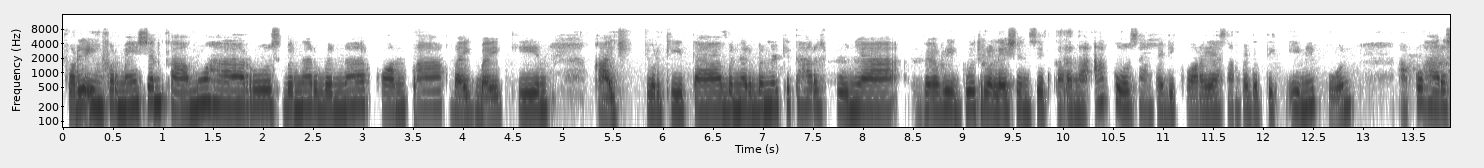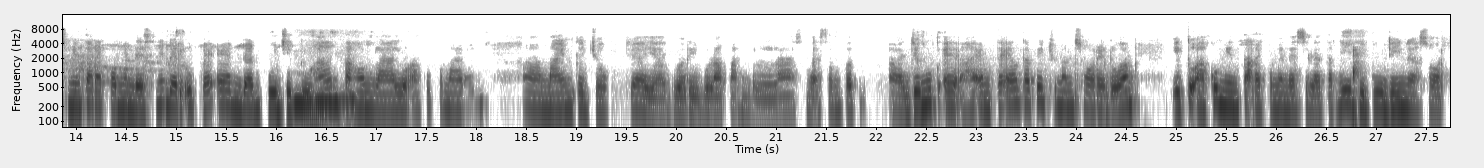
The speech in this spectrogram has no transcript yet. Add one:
for your information, kamu harus benar-benar kontak, baik-baikin kajur kita. Benar-benar kita harus punya very good relationship karena aku sampai di Korea sampai detik ini pun aku harus minta rekomendasinya dari UPN dan puji Tuhan tahun lalu aku kemarin uh, main ke Jogja ya 2018 nggak sempet uh, jenguk eh, HMTL tapi cuman sore doang. Itu aku minta rekomendasi letternya di Budina sore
